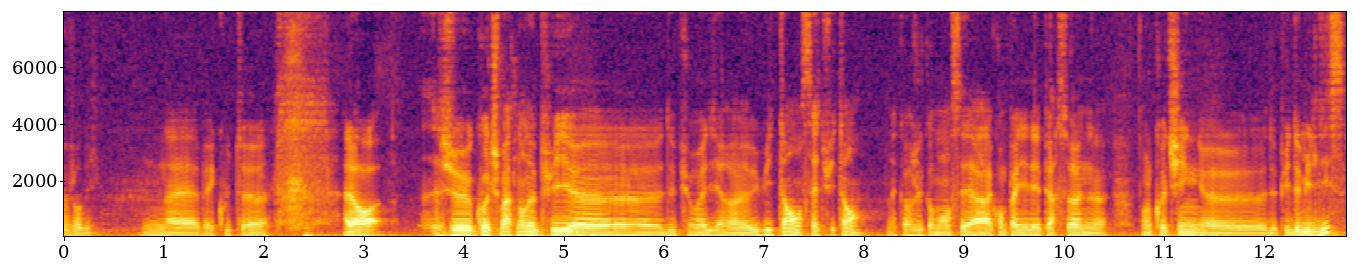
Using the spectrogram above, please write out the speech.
aujourd'hui? Bah, écoute, alors je coach maintenant depuis, euh, depuis on va dire 8 ans, 7-8 ans. D'accord, j'ai commencé à accompagner des personnes dans le coaching euh, depuis 2010.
